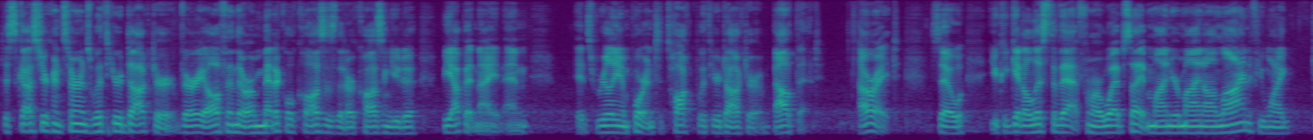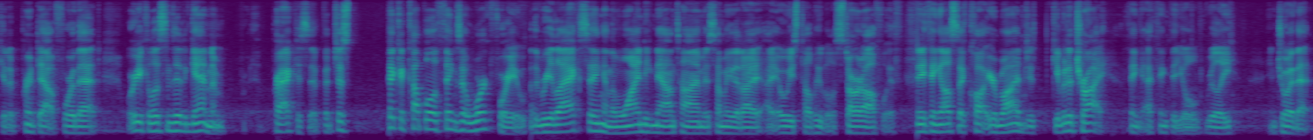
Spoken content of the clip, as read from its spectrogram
discuss your concerns with your doctor. Very often there are medical causes that are causing you to be up at night, and it's really important to talk with your doctor about that. All right. So you could get a list of that from our website, Mind Your Mind Online, if you want to get a printout for that, or you can listen to it again practice it, but just pick a couple of things that work for you. The relaxing and the winding down time is something that I, I always tell people to start off with. Anything else that caught your mind, just give it a try. I think I think that you'll really enjoy that.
